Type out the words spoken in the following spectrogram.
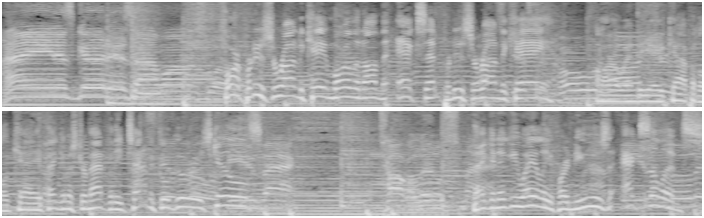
I ain't as good as I once was. For producer Ron Decay, Moreland on the X at producer Ron Decay, R O N D A capital K. Thank you, Mr. Matt, for the technical guru skills. Thank you, Nikki Whaley, for news excellence.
